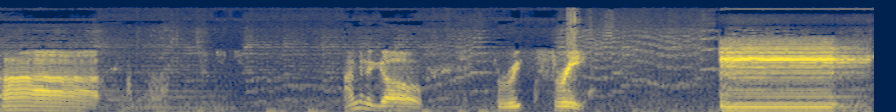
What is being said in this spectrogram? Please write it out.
Uh, I'm going to go three. Three. the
